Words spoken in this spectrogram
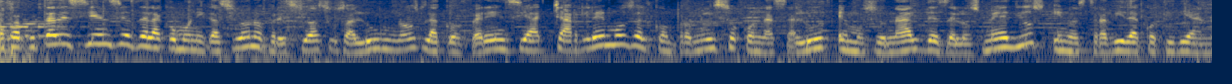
La Facultad de Ciencias de la Comunicación ofreció a sus alumnos la conferencia Charlemos del compromiso con la salud emocional desde los medios y nuestra vida cotidiana,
